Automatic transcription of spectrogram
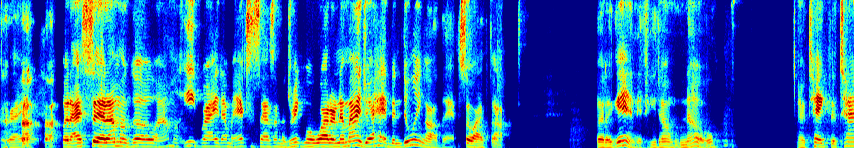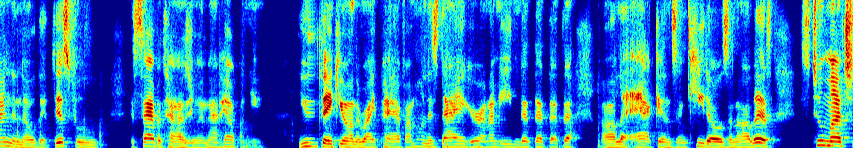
Right. but I said, I'm going to go, I'm going to eat right, I'm going to exercise, I'm going to drink more water. Now, mind you, I had been doing all that. So I thought. But again, if you don't know or take the time to know that this food is sabotaging you and not helping you, you think you're on the right path. I'm on this diet, girl, and I'm eating that, that, that, that, all the Atkins and ketos and all this. It's too much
